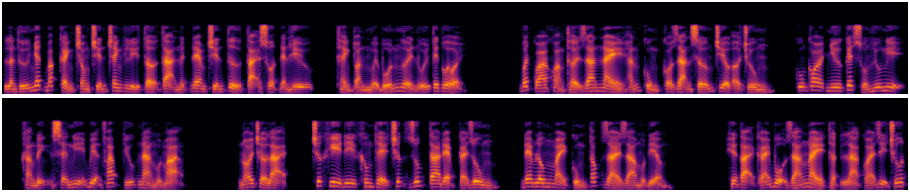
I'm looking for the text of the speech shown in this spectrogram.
lần thứ nhất bắc cảnh trong chiến tranh lì tợ tạ nịch đem chiến tử tại sột đèn hiệu, thành toàn mười bốn người núi tên tuổi. Bất quá khoảng thời gian này hắn cùng có dạn sớm chiều ở chung cũng coi như kết xuống hữu nghị khẳng định sẽ nghĩ biện pháp cứu nàng một mạng. Nói trở lại trước khi đi không thể trước giúp ta đẹp cái dung đem lông mày cùng tóc dài ra một điểm. Hiện tại cái bộ dáng này thật là quái dị chút.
